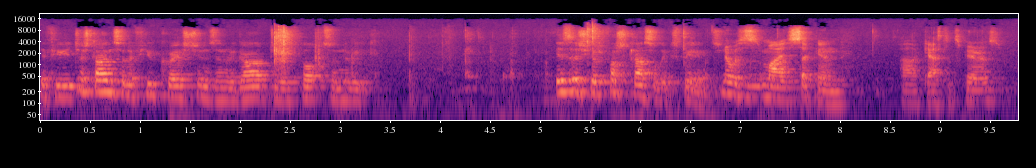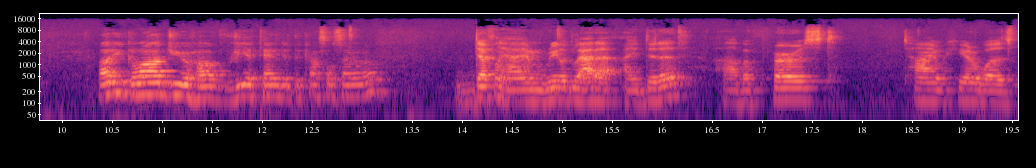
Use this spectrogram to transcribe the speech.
If you could just answer a few questions in regard to your thoughts on the week. Is this your first castle experience? No, this is my second uh, cast experience. Are you glad you have re-attended the castle seminar? Definitely, I am real glad I, I did it. Uh, the first time here was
